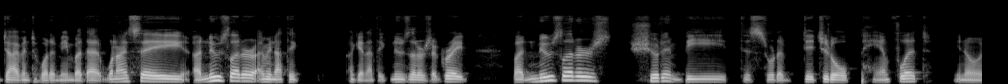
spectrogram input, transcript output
dive into what I mean by that. When I say a newsletter, I mean, I think, again, I think newsletters are great, but newsletters shouldn't be this sort of digital pamphlet. You know,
